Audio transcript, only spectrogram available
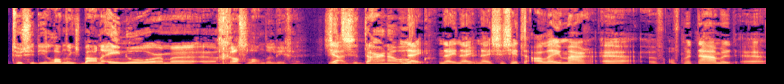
tussen die landingsbanen enorme graslanden liggen. Zitten ze daar nou nee, ook? Nee, nee, nee. Ze zitten alleen maar, eh, of- met name eh,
